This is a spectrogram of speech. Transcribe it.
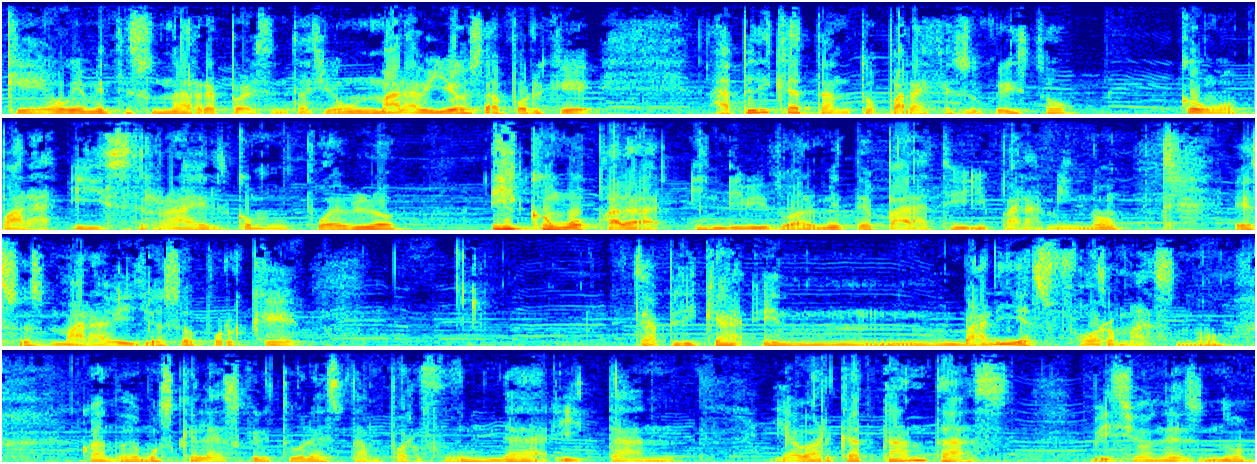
que obviamente es una representación maravillosa porque aplica tanto para Jesucristo como para Israel como pueblo y como para individualmente para ti y para mí, ¿no? Eso es maravilloso porque se aplica en varias formas, ¿no? Cuando vemos que la escritura es tan profunda y tan y abarca tantas visiones, ¿no?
